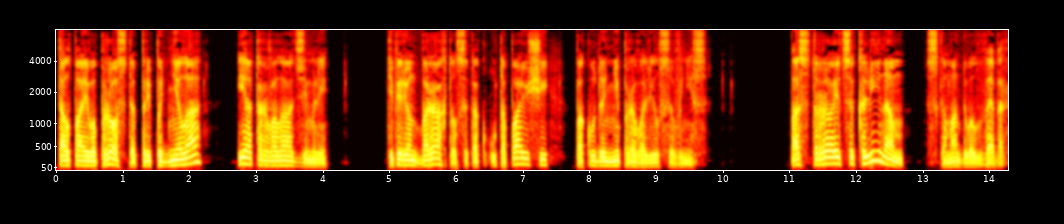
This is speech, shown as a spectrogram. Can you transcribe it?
Толпа его просто приподняла и оторвала от земли. Теперь он барахтался, как утопающий, покуда не провалился вниз. «Построиться клином!» — скомандовал Вебер.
